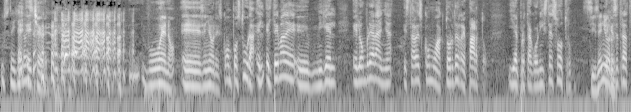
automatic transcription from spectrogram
¿Usted ya lo Es chévere. bueno, eh, señores, con postura. El, el tema de eh, Miguel, el hombre araña, esta vez como actor de reparto, y el protagonista es otro. Sí, señor. ¿De qué se trata?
